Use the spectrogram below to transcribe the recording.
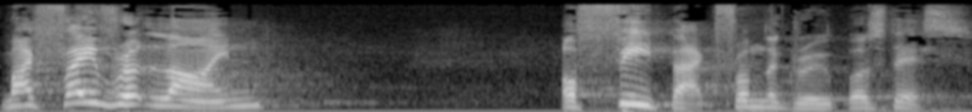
My favorite line of feedback from the group was this.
